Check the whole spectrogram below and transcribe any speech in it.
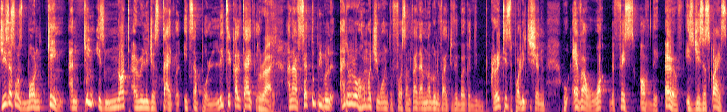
Jesus was born king, and king is not a religious title, it's a political title. Right. And I've said to people, I don't know how much you want to force and fight. I'm not going to fight with you because the greatest politician who ever walked the face of the earth is Jesus Christ.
